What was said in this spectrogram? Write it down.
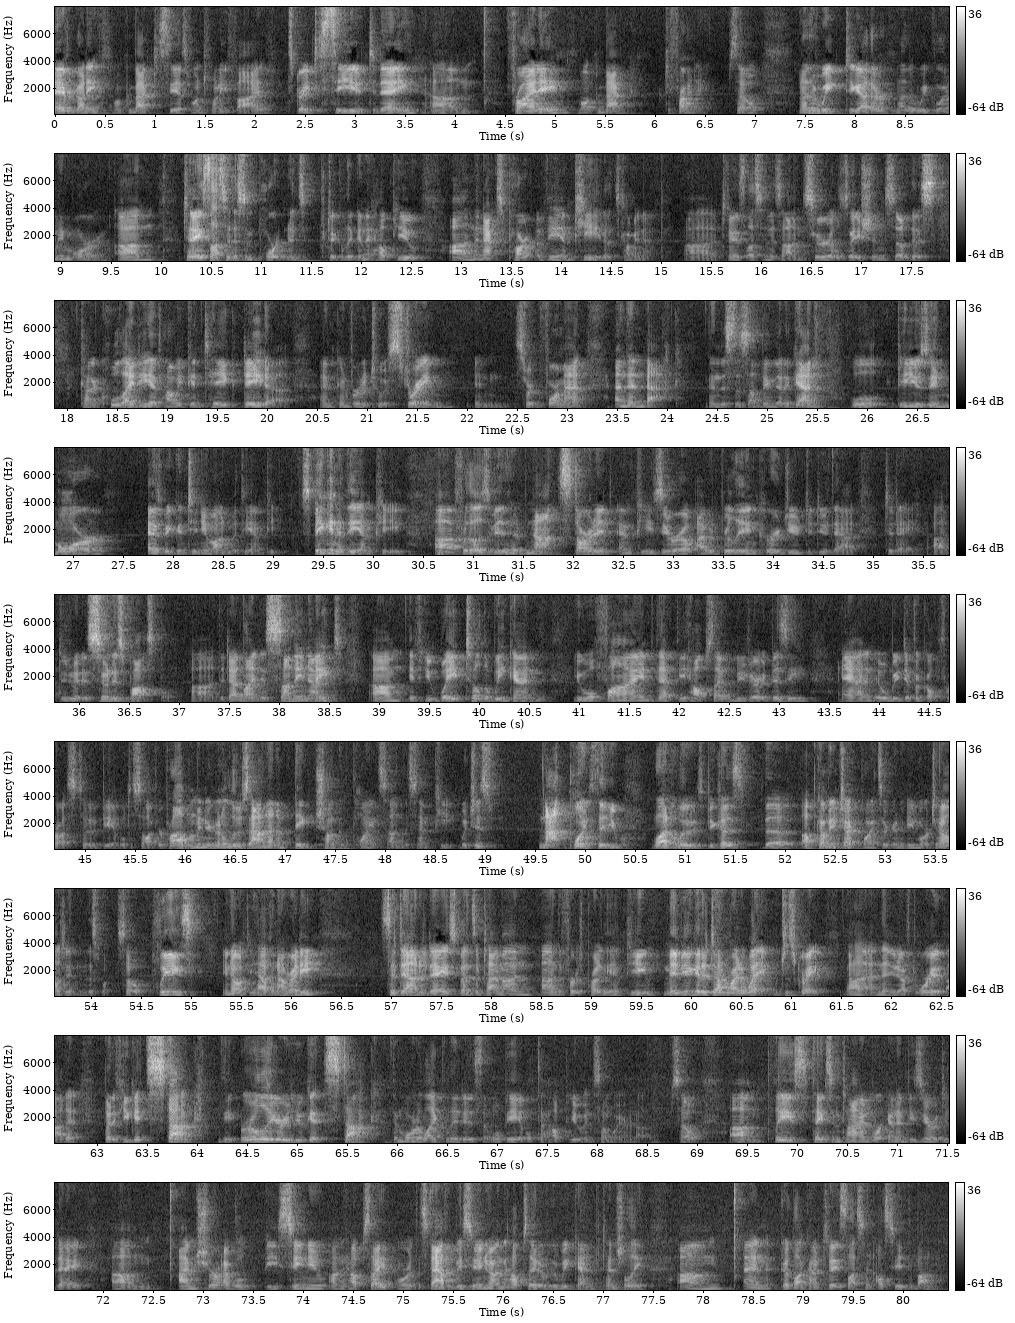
Hey everybody, welcome back to CS125. It's great to see you today. Um, Friday, welcome back to Friday. So another week together, another week learning more. Um, today's lesson is important. It's particularly going to help you on the next part of the MP that's coming up. Uh, today's lesson is on serialization. So this kind of cool idea of how we can take data and convert it to a string in a certain format and then back. And this is something that, again, we'll be using more as we continue on with the MP. Speaking of the MP, uh, for those of you that have not started MP0, I would really encourage you to do that today, uh, to do it as soon as possible. Uh, the deadline is Sunday night. Um, if you wait till the weekend, you will find that the help site will be very busy and it will be difficult for us to be able to solve your problem and you're going to lose out on a big chunk of points on this MP, which is not points that you want to lose because the upcoming checkpoints are going to be more challenging than this one. So please, you know, if you haven't already, sit down today, spend some time on, on the first part of the MP. Maybe you get it done right away, which is great, uh, and then you don't have to worry about it. But if you get stuck, the earlier you get stuck, the more likely it is that we'll be able to help you in some way or another. So um, please take some time, work on MP0 today. Um, I'm sure I will be seeing you on the help site, or the staff will be seeing you on the help site over the weekend potentially. Um, and good luck on today's lesson. I'll see you at the bottom.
